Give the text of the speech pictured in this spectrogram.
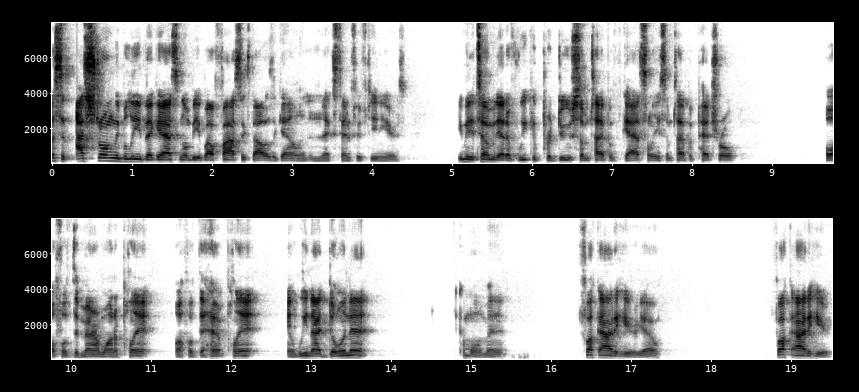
Listen, I strongly believe that gas is going to be about five, six dollars a gallon in the next 10, 15 years. You mean to tell me that if we could produce some type of gasoline, some type of petrol off of the marijuana plant, off of the hemp plant, and we not doing that? Come on, man. Fuck out of here, yo. Fuck out of here.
